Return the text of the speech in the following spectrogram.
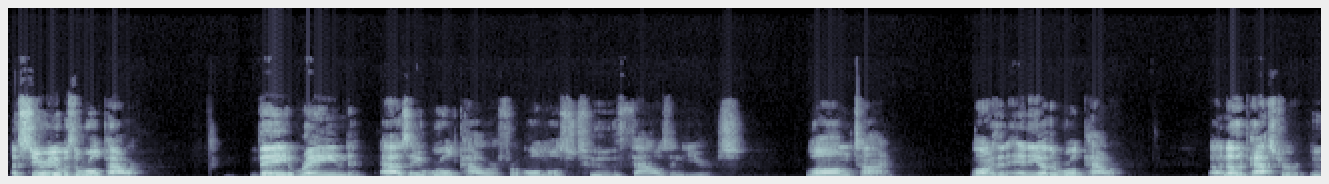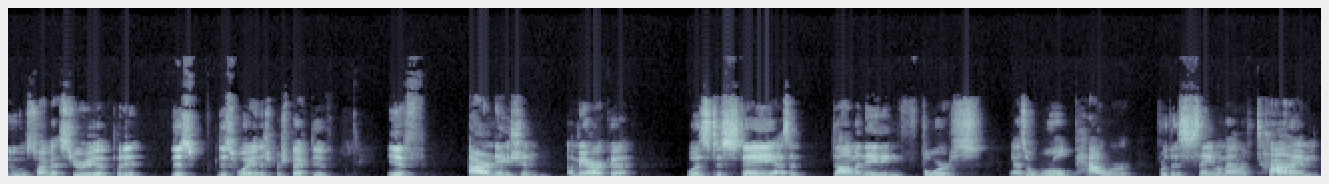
Assyria was the world power. They reigned as a world power for almost 2,000 years. Long time longer than any other world power. Another pastor who was talking about Syria put it this, this way, in this perspective. If our nation, America, was to stay as a dominating force, as a world power, for the same amount of time,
